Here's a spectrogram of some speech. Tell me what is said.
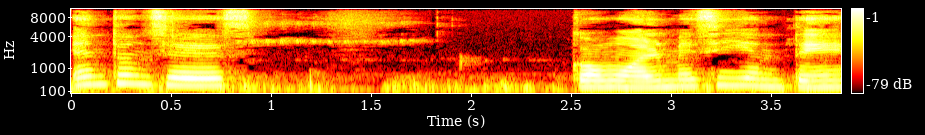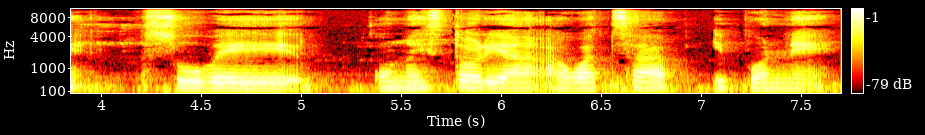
Entonces, como al mes siguiente sube una historia a WhatsApp y pone,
